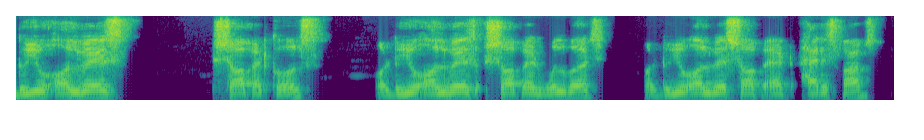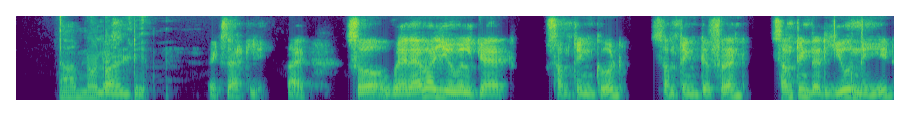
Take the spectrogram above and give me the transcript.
do you always shop at Coles or do you always shop at Woolworths or do you always shop at Harris Farms? I have no loyalty. Exactly. Right. So wherever you will get something good, something different, something that you need,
